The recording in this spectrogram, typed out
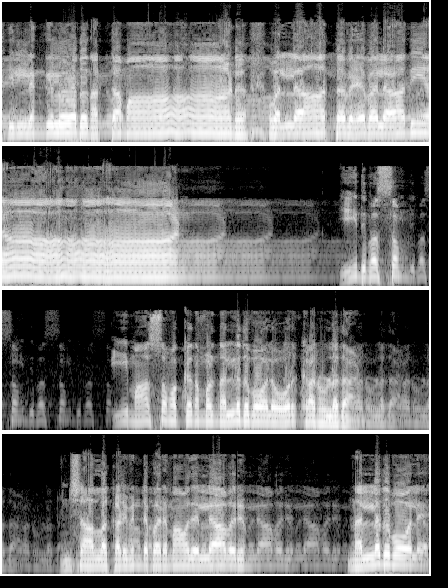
ഇല്ലെങ്കിലോ അത് നട്ടമാണ് വല്ലാത്ത വേവലാതിയാണ്. ഈ ദിവസം ഈ മാസമൊക്കെ നമ്മൾ നല്ലതുപോലെ ഓർക്കാനുള്ളതാണ്. ഇൻഷാല്ല കഴിവിന്റെ പരമാവധി എല്ലാവരും നല്ലതുപോലെ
